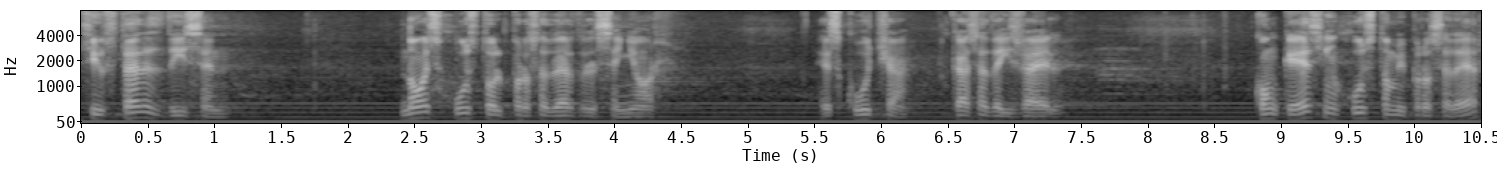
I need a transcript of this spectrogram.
Si ustedes dicen, no es justo el proceder del Señor. Escucha, casa de Israel, ¿con qué es injusto mi proceder?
